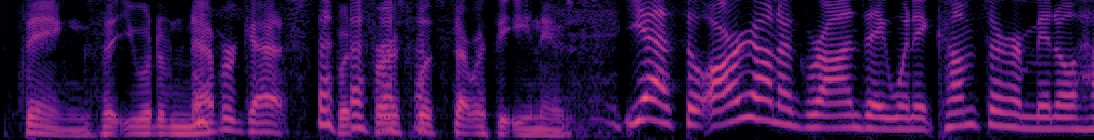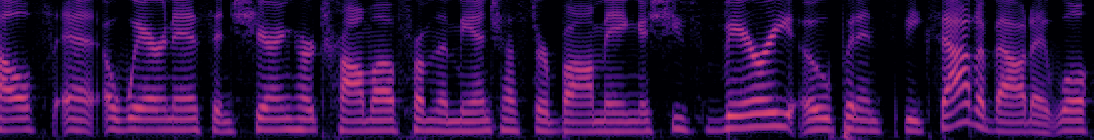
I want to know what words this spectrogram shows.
things that you would have never guessed. But first, let's start with the e news. Yeah, so Ariana Grande, when it comes to her mental health awareness and sharing her trauma from the Manchester bombing, she's very open and speaks out about it. Well,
